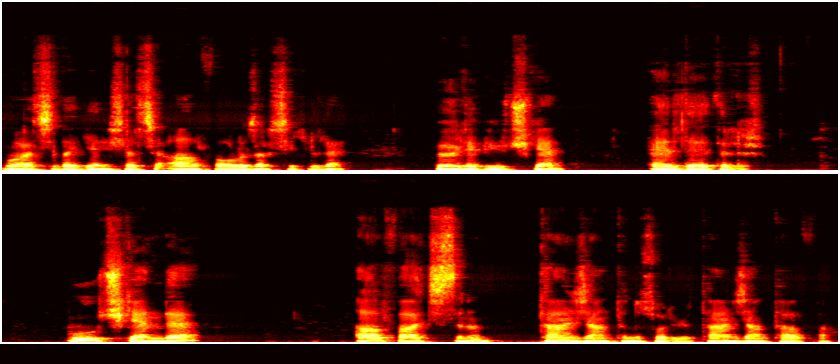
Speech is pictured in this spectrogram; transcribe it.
Bu açıda geniş açı alfa olacak şekilde böyle bir üçgen elde edilir. Bu üçgende alfa açısının tanjantını soruyor. Tanjant alfa.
